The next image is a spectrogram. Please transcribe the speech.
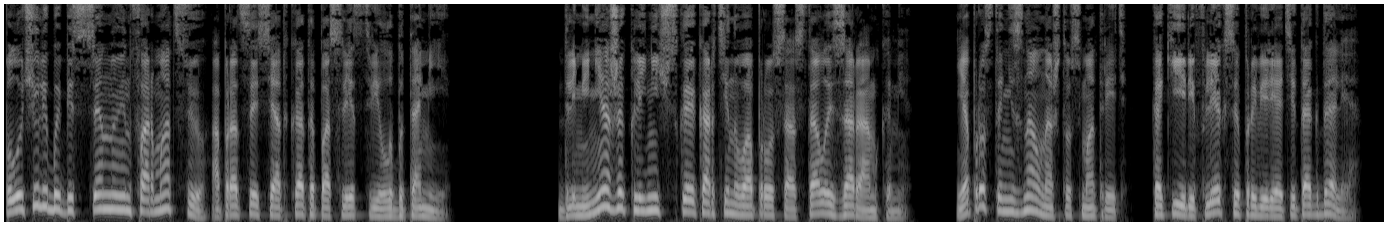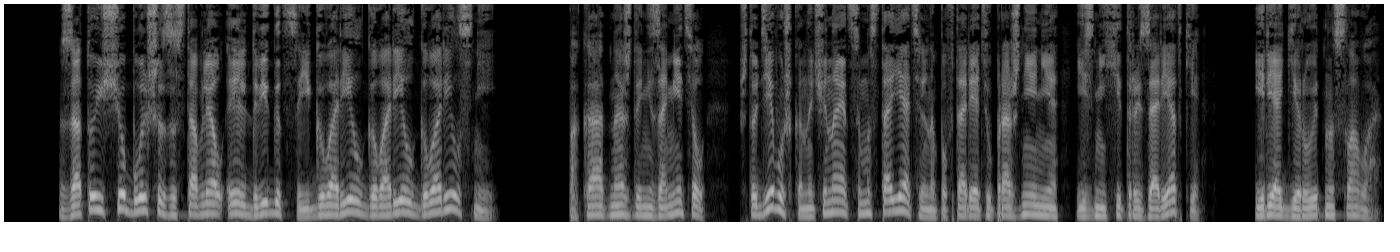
получили бы бесценную информацию о процессе отката последствий лоботомии. Для меня же клиническая картина вопроса осталась за рамками. Я просто не знал, на что смотреть, какие рефлексы проверять и так далее. Зато еще больше заставлял Эль двигаться и говорил, говорил, говорил с ней. Пока однажды не заметил, что девушка начинает самостоятельно повторять упражнения из нехитрой зарядки и реагирует на слова.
